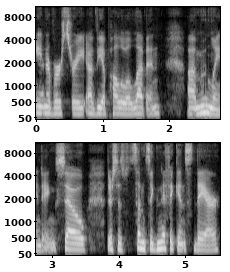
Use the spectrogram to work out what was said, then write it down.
anniversary of the Apollo 11 uh, moon landing. So there's some significance there.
